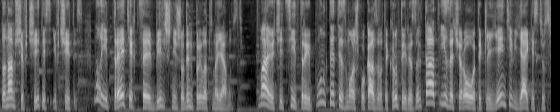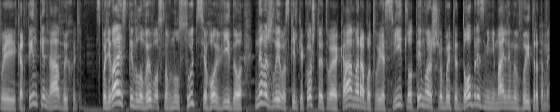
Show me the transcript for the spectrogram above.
то нам ще вчитись і вчитись. Ну і третє, це більш ніж один прилад в наявності. Маючи ці три пункти, ти зможеш показувати крутий результат і зачаровувати клієнтів якістю своєї картинки на виході. Сподіваюсь, ти вловив основну суть цього відео. Неважливо, скільки коштує твоя камера або твоє світло, ти можеш робити добре з мінімальними витратами.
